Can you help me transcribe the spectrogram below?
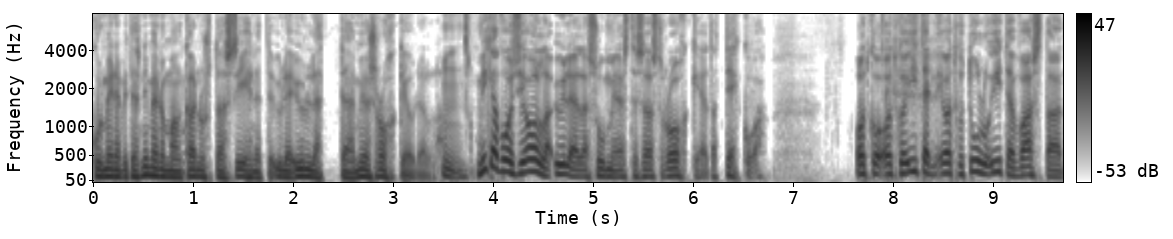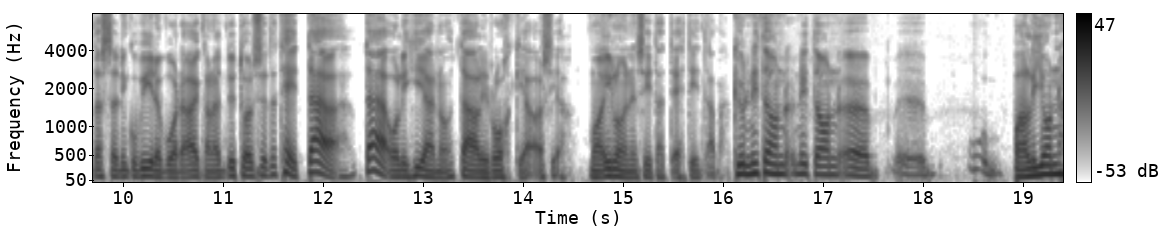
kun meidän pitäisi nimenomaan kannustaa siihen, että Yle yllättää myös rohkeudella. Mm. Mikä voisi olla Ylellä sun mielestä sellaista rohkeata tekoa? Ootko, ootko, ite, ootko tullut itse vastaan tässä niin kuin viiden vuoden aikana, että nyt olisi, että hei, tämä oli hieno, tämä oli rohkea asia. Mä oon iloinen siitä, että tehtiin tämä. Kyllä niitä on, niitä on ö, paljon.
